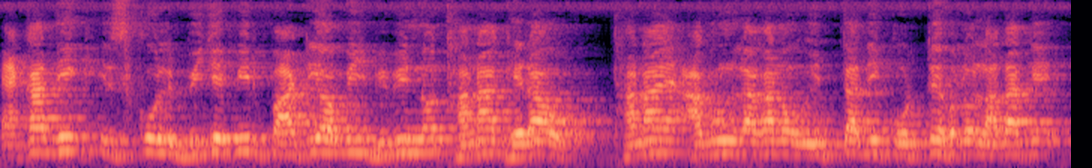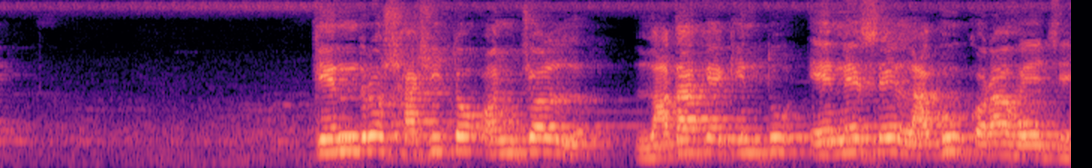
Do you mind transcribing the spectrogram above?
একাধিক স্কুল, বিজেপির পার্টি অফিস, বিভিন্ন থানা ঘেরাও, থানায় আগুন লাগানো ইত্যাদি করতে হলো লাদাখে। কেন্দ্র শাসিত অঞ্চল লাদাখে কিন্তু এনএসএ লাগু করা হয়েছে।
